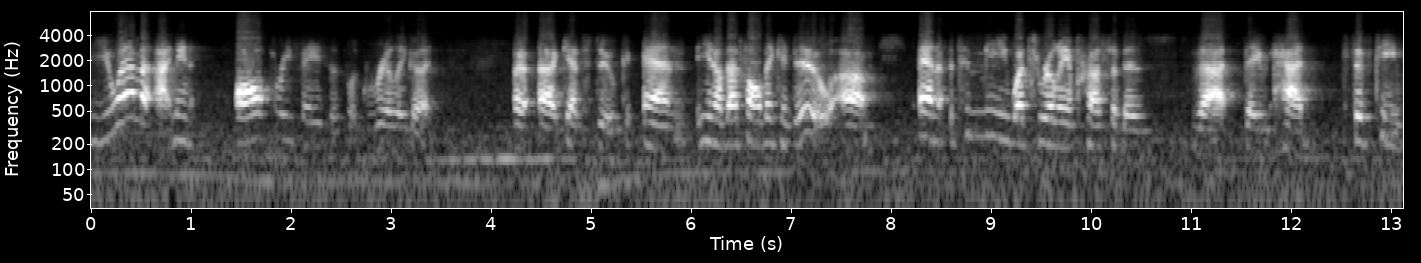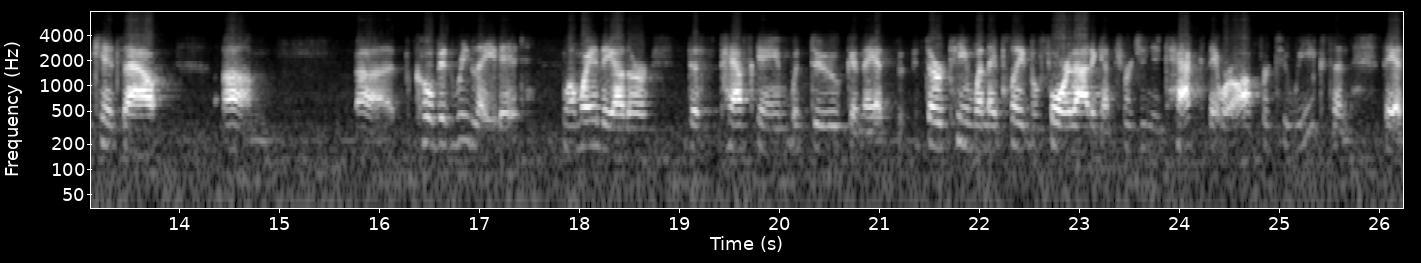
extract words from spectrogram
UM, I mean, all three phases look really good uh, against Duke, and you know that's all they can do. Um, and to me, what's really impressive is that they've had 15 kids out. Um, uh, COVID related, one way or the other, this past game with Duke, and they had 13 when they played before that against Virginia Tech. They were off for two weeks, and they had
